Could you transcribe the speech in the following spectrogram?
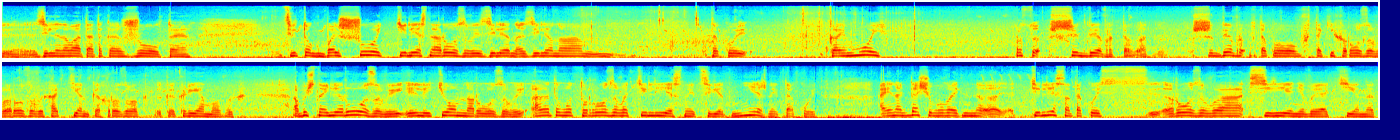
э, зеленоватая такая желтая. Цветок большой, телесно-розовый, зелено, зелено такой каймой. Просто шедевр, шедевр такого, в таких розово-розовых оттенках, розово-кремовых. Обычно или розовый, или темно-розовый, а это вот розово-телесный цвет, нежный такой. А иногда еще бывает э, телесно такой розово-сиреневый оттенок.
